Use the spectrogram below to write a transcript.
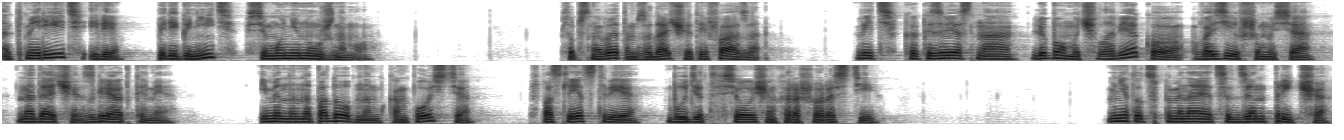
отмереть или перегнить всему ненужному. Собственно, в этом задача этой фазы. Ведь, как известно любому человеку, возившемуся на даче с грядками, именно на подобном компосте впоследствии будет все очень хорошо расти. Мне тут вспоминается дзен-притча.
